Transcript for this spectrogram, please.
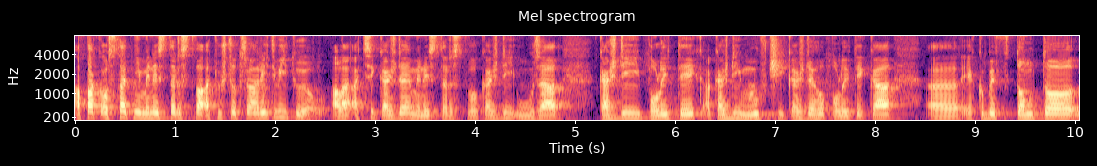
a pak ostatní ministerstva, ať už to třeba retweetujou, ale ať si každé ministerstvo, každý úřad, každý politik a každý mluvčí každého politika eh, jakoby v tomto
